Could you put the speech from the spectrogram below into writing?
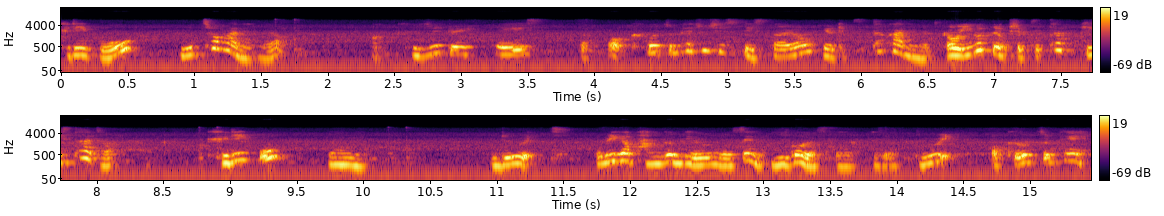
그리고 요청하는 거요. 아, could you do please? 어, 그것 좀 해주실 수 있어요? 이렇게 부탁하는 거죠. 어, 이것도 역시 부탁 비슷하죠. 그리고 명령. do it. 우리가 방금 배운 것은 이거였어요. 그래서 do it. 어, 그것 좀 해.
